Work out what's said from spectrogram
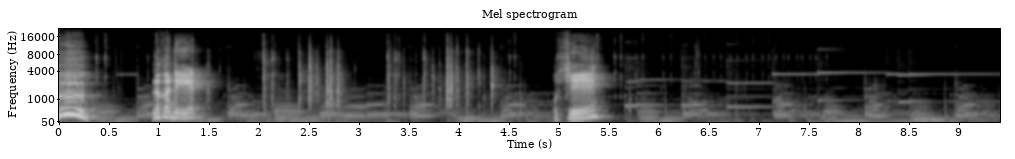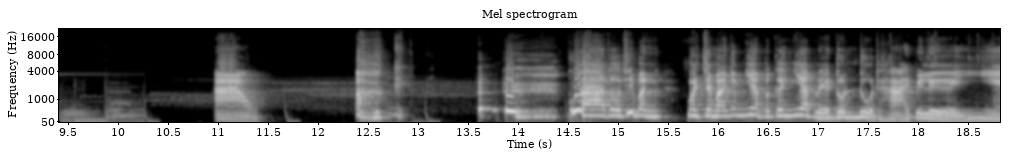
ฮึแล้วก็เดทโอเคาตัวที่มันมันจะมาเงียบๆมันก็เงียบเลยโดนดูดหายไปเลยไง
